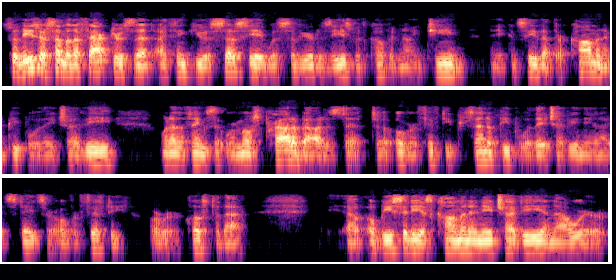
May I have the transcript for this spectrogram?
So these are some of the factors that I think you associate with severe disease with COVID-19, and you can see that they're common in people with HIV. One of the things that we're most proud about is that uh, over 50% of people with HIV in the United States are over 50 or close to that. Uh, obesity is common in HIV, and now we're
